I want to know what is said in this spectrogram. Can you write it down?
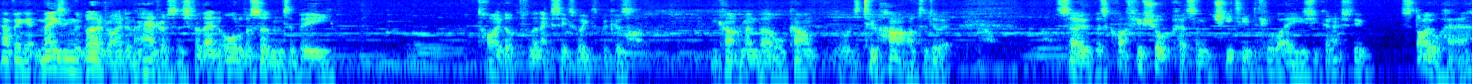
having it amazingly blow dried in the hairdressers for then all of a sudden to be tied up for the next six weeks because you can't remember or can't, or it's too hard to do it. So there's quite a few shortcuts and cheaty little ways you can actually style hair,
